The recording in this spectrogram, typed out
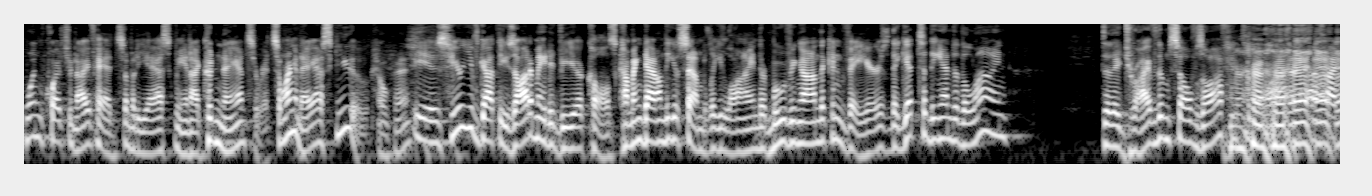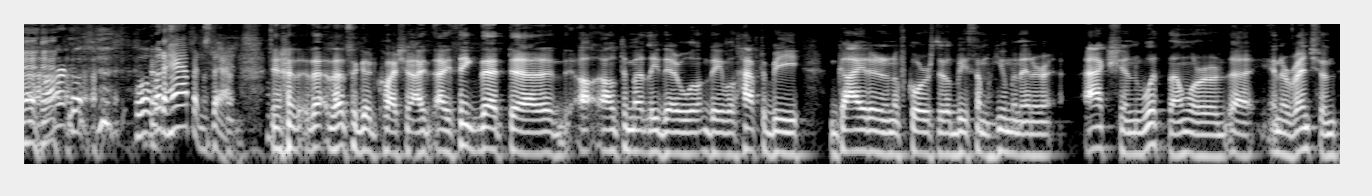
One question I've had somebody ask me, and I couldn't answer it, so I'm going to ask you. Okay. Is here you've got these automated vehicles coming down the assembly line, they're moving on the conveyors, they get to the end of the line. Do they drive themselves off into the line? well, what happens then? Yeah, that, that's a good question. I, I think that uh, ultimately there will, they will have to be guided, and of course, there'll be some human inter- action with them or uh, intervention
